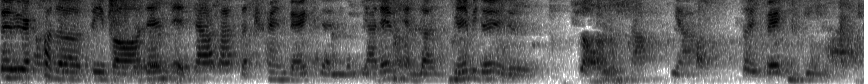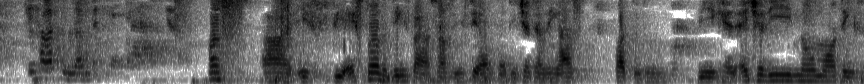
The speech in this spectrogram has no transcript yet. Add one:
when we record the table then it tells us the trend very clearly. Yeah then we can learn. Then we don't need to plot all the stuff. Yeah. So it's very easy. It helps us to learn better. Because uh, if we explore the things by ourselves instead of the teacher telling us what to do, we can actually know more things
